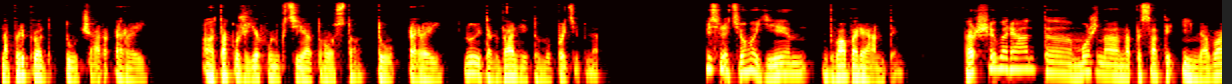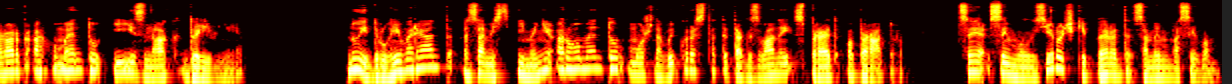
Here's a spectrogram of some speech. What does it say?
наприклад, toChar array. А також є функція просто toArray, ну і так далі і тому подібне. Після цього є два варіанти. Перший варіант е, можна написати ім'я аргументу і знак дорівнює. Ну і другий варіант замість імені аргументу можна використати так званий spread оператор це символ зірочки перед самим масивом.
